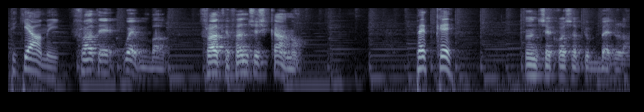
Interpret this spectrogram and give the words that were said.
ti chiami? Frate Webba, frate francescano. Perché? Non c'è cosa più bella.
